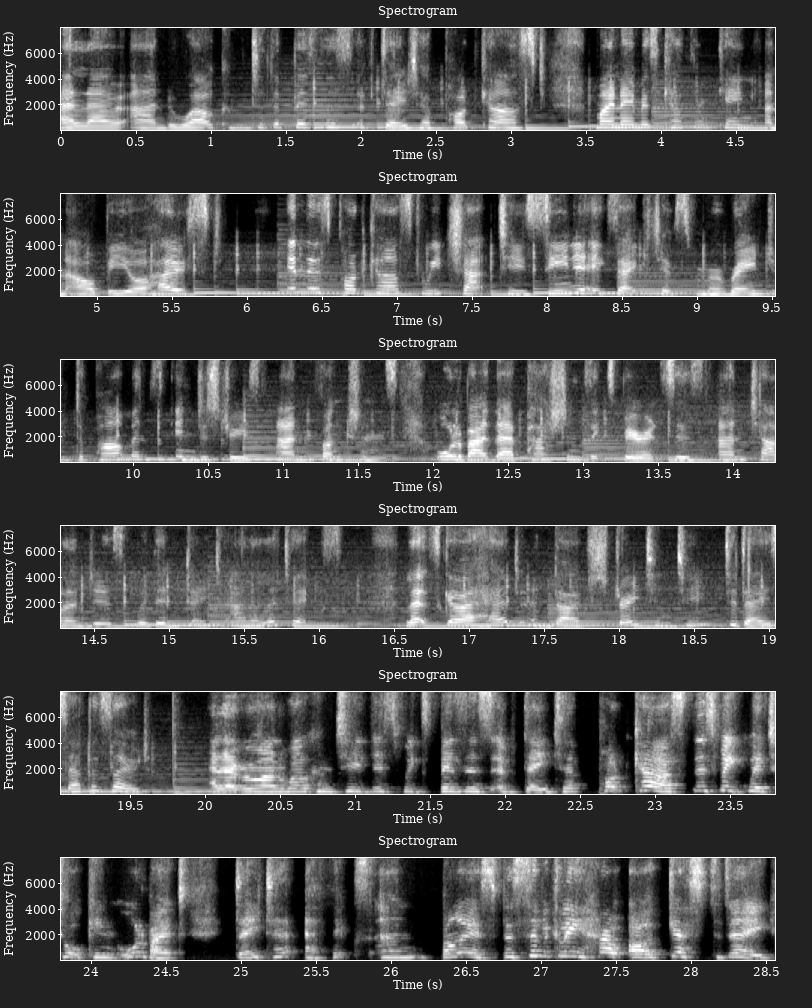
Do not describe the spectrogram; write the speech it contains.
Hello, and welcome to the Business of Data podcast. My name is Catherine King, and I'll be your host. In this podcast, we chat to senior executives from a range of departments, industries, and functions, all about their passions, experiences, and challenges within data analytics. Let's go ahead and dive straight into today's episode. Hello, everyone. Welcome to this week's Business of Data podcast. This week, we're talking all about data ethics and bias, specifically how our guest today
